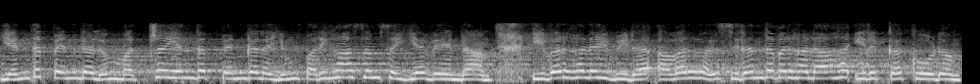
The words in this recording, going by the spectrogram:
எந்த பெண்களும் மற்ற எந்த பெண்கள் இவர்களையும் பரிகாசம் செய்ய வேண்டாம். இவர்களை விட அவர்கள் சிறந்தவர்களாக இருக்கக்கூடும்.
